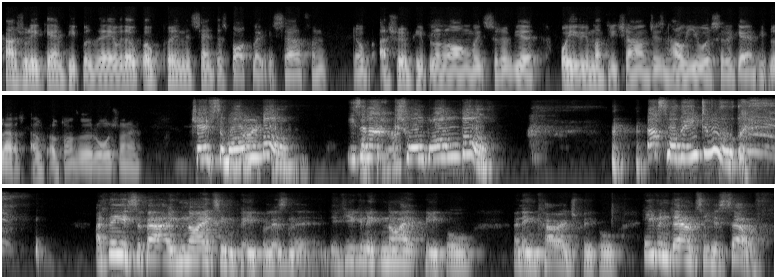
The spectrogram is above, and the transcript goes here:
casually getting people there without, without putting the centre spot like yourself and you know, ushering people along with sort of your what your monthly challenges and how you were sort of getting people out, out, out onto the roads running. Jeff's a womble. He's an actual womble. That's what they do. I think it's about igniting people, isn't it? If you can ignite people and encourage people, even down to yourself.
